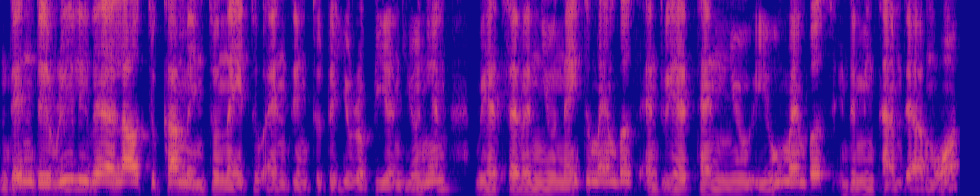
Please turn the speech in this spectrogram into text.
then they really were allowed to come into NATO and into the European Union. We had seven new NATO members and we had 10 new EU members. In the meantime, there are more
